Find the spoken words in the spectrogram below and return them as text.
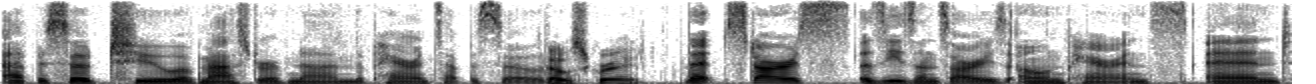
episode two of Master of None, the parents episode That was great. that stars Aziz Ansari's own parents. And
